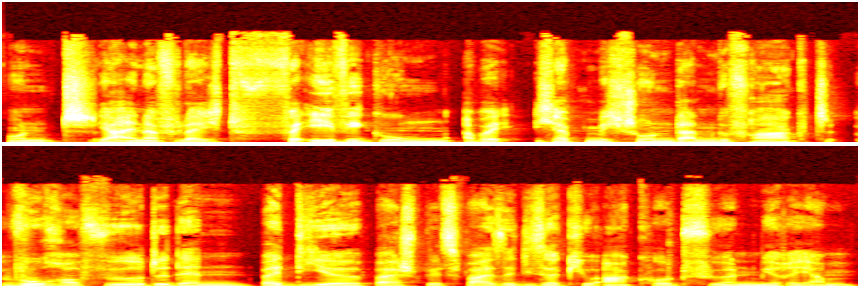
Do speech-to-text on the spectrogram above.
und ja einer vielleicht Verewigung. Aber ich habe mich schon dann gefragt, worauf würde denn bei dir beispielsweise dieser QR-Code führen, Miriam?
